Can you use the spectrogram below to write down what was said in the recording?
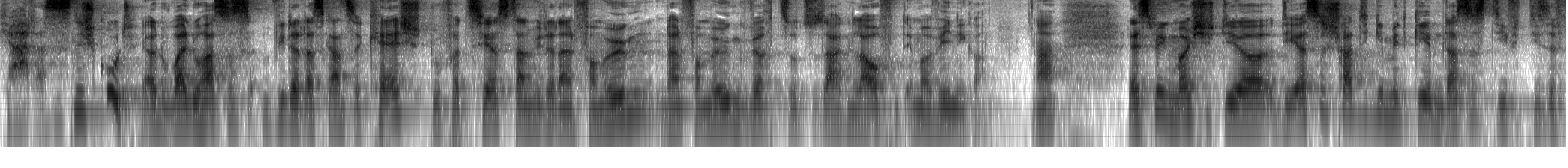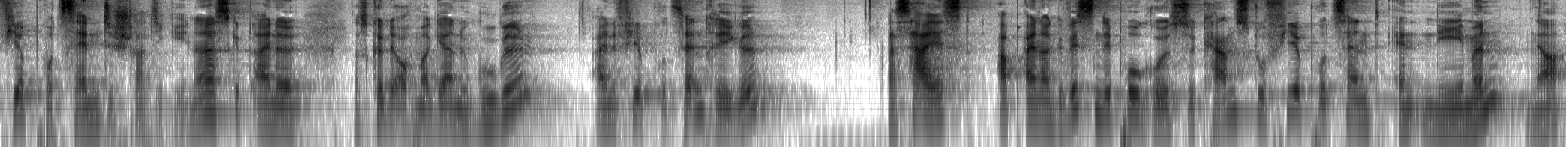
ja, das ist nicht gut, ja, du, weil du hast es wieder das ganze Cash, du verzehrst dann wieder dein Vermögen und dein Vermögen wird sozusagen laufend immer weniger. Ja? Deswegen möchte ich dir die erste Strategie mitgeben, das ist die, diese 4%-Strategie. Ne? Es gibt eine, das könnt ihr auch mal gerne googeln, eine 4%-Regel. Das heißt, ab einer gewissen Depotgröße kannst du 4% entnehmen. Ja?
